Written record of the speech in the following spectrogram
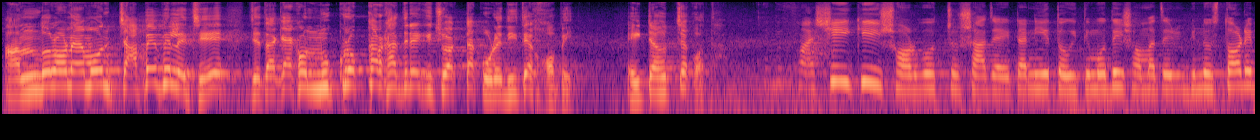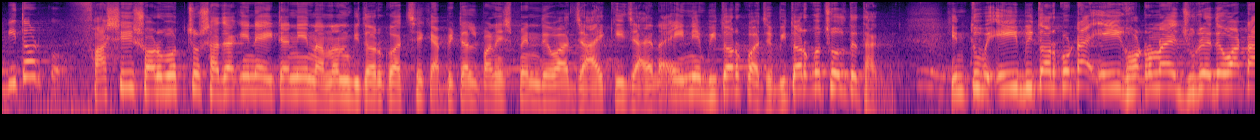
আন্দোলন এমন চাপে ফেলেছে যে তাকে এখন মুখ রক্ষার খাতিরে কিছু একটা করে দিতে হবে। এইটা হচ্ছে কথা। ফাঁসিই কি সর্বোচ্চ সাজা? এটা নিয়ে তো ইতিমধ্যেই সমাজের বিভিন্ন স্তরে বিতর্ক। ফাঁসি সর্বোচ্চ সাজা কিনা এটা নিয়ে নানান বিতর্ক আছে। ক্যাপিটাল পানিশমেন্ট দেওয়া যায় কি যায় না এই নিয়ে বিতর্ক আছে। বিতর্ক চলতে থাকবে। কিন্তু এই বিতর্কটা এই ঘটনায় জুড়ে দেওয়াটা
